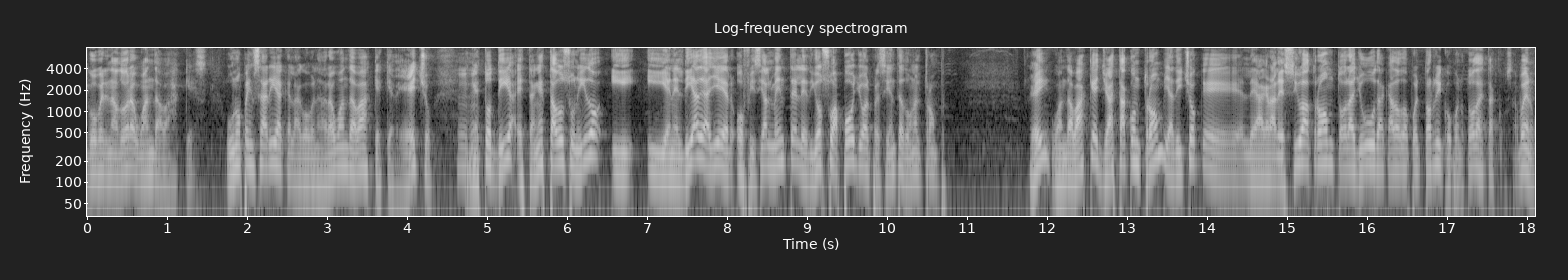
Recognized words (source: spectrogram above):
gobernadora Wanda Vázquez. Uno pensaría que la gobernadora Wanda Vázquez, que de hecho en estos días está en Estados Unidos y, y en el día de ayer oficialmente le dio su apoyo al presidente Donald Trump. ¿Ok? Wanda Vázquez ya está con Trump y ha dicho que le agradeció a Trump toda la ayuda que ha dado a Puerto Rico. Bueno, todas estas cosas. Bueno,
